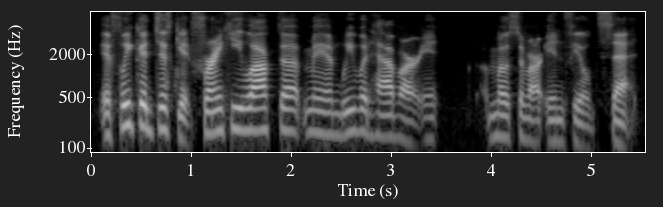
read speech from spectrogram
If we could just get Frankie locked up, man, we would have our in, most of our infield set.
